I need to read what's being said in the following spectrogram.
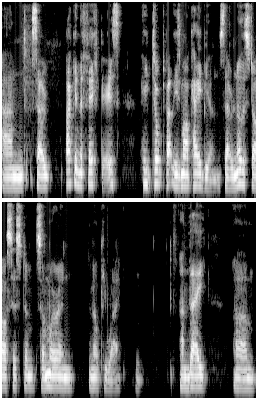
And so back in the 50s, he talked about these Marcabians. They're another star system somewhere in the Milky Way and they um,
